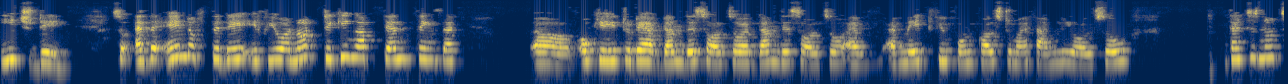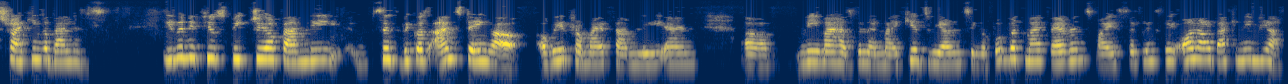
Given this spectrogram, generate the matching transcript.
each day. So at the end of the day, if you are not ticking up 10 things that, uh, okay, today I've done this also, I've done this also, I've, I've made few phone calls to my family also, that is not striking a balance. Even if you speak to your family, since because I'm staying uh, away from my family and uh, me, my husband, and my kids, we are in Singapore, but my parents, my siblings, they all are back in India.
